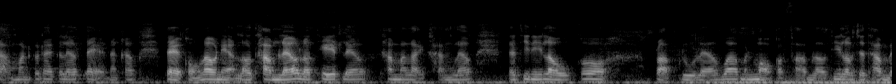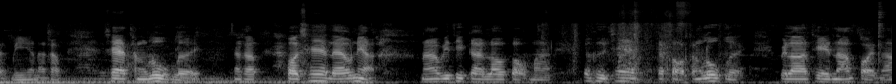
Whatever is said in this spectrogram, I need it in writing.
3 วันก็ได้ก็แล้วแต่นะครับ แต่ของเราเนี่ยเราทำแล้วเราเทสแล้วทำมาหลายครั้งแล้ว แล้วทีนี้เราก็ ปรับดูแล้วว่ามันเหมาะกับฟาร์มเราที่เราจะทำแบบนี้นะครับ แช่ทั้งลูกเลยนะครับ พอแช่แล้วเนี่ยนะวิธีการเราต่อมาก็คือแช่กระสอบทั้งลูกเลย เวลาเทน้ำปล่อยน้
